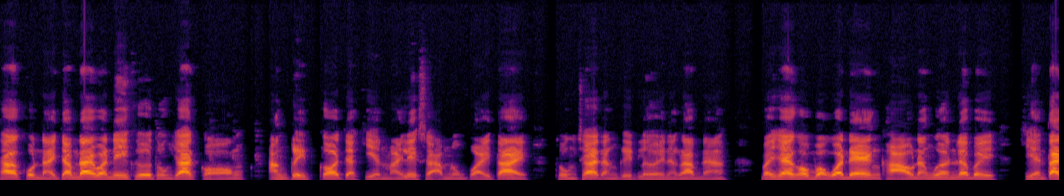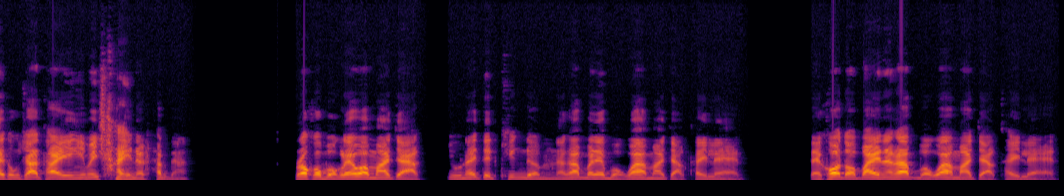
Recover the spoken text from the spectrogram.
ถ้าคนไหนจำได้ว่านี่คือธงชาติของอังกฤษก็จะเขียนหมายเลขสามลงไปใต้ธงชาติอังกฤษเลยนะครับนะ ไม่ใช่เขาบอกว่าแดงขาวน้ำเงินแล้วไป เขียนใต้ธงชาติไทยอย่างนี้ไม่ใช่นะครับนะ เพราะเขาบอกแล้วว่ามาจาก United Kingdom นะครับ ไม่ได้บอกว่ามาจากไทยแลนด์ แต่ข้อต่อไปนะครับ บอกว่ามาจากไทยแลนด์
